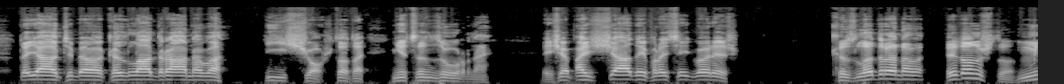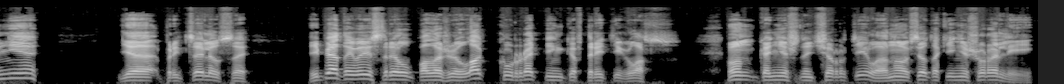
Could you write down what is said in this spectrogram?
— Да я тебя, козла драного! И еще что-то нецензурное. Еще пощады просить будешь. — Козла драного? Это он что, мне? Я прицелился, и пятый выстрел положил аккуратненько в третий глаз. Он, конечно, чертил, но все-таки не шуралей,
